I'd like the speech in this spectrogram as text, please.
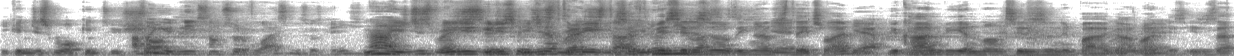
You can just walk into a I shop. I thought you'd need some sort of license with anything. no, you just you just, you just, you just have to be you have You to be a don't citizen of the. United Yeah. States right Yeah. you can't be a non-citizen and buy a gun right Yeah. is, is that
